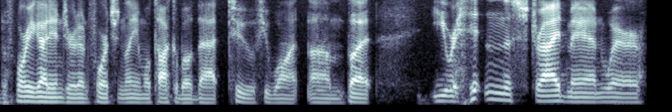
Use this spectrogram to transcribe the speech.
before you got injured, unfortunately, and we'll talk about that too if you want. Um, but you were hitting the stride, man, where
